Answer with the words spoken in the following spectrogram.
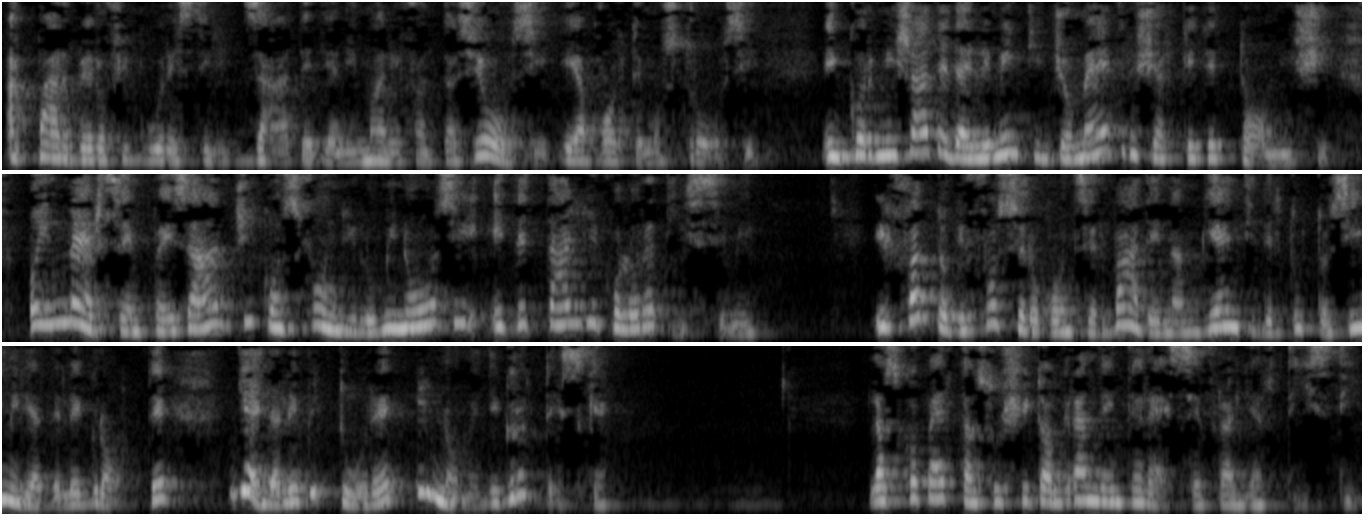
apparvero figure stilizzate di animali fantasiosi e a volte mostruosi, incorniciate da elementi geometrici architettonici o immerse in paesaggi con sfondi luminosi e dettagli coloratissimi. Il fatto che fossero conservate in ambienti del tutto simili a delle grotte diede alle pitture il nome di grottesche. La scoperta suscitò grande interesse fra gli artisti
